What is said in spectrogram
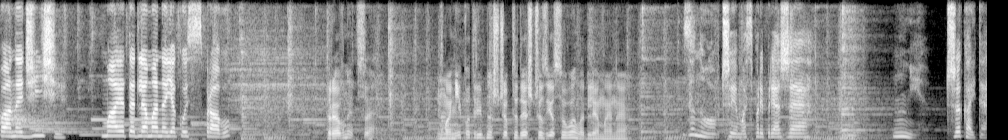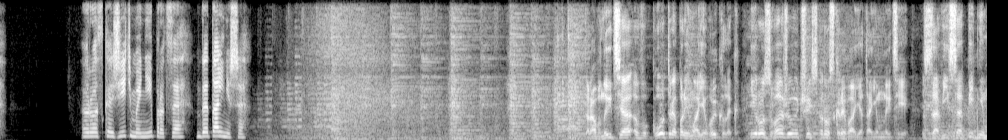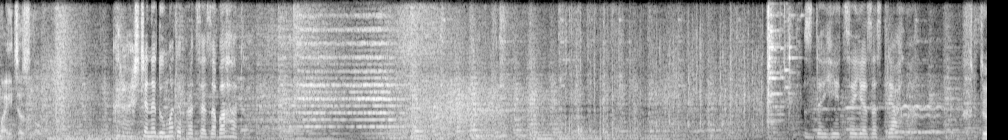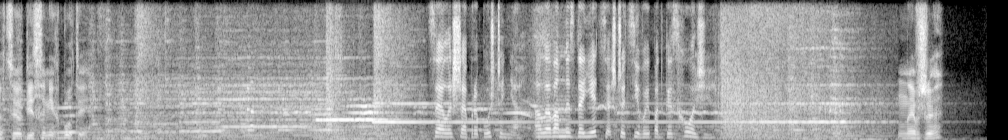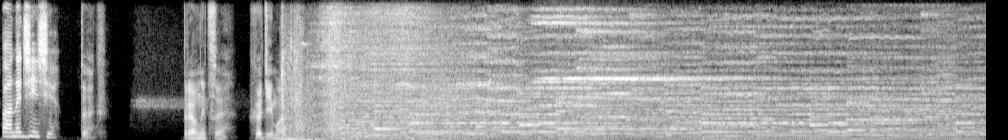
Пане Джінші, маєте для мене якусь справу? Травнице. Мені потрібно, щоб ти дещо з'ясувала для мене. Знов чимось припряже. Ні, чекайте. Розкажіть мені про це детальніше. Травниця вкотре приймає виклик і, розважуючись, розкриває таємниці. Завіса піднімається знову. Краще не думати про це забагато. Здається, я застрягла. Хто це в біса міг бути? Це лише припущення, але вам не здається, що ці випадки схожі. Невже? Пане Джінші, Так. Травнице, ходімо.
